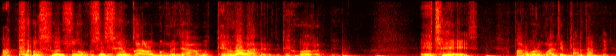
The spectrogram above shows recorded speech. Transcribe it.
아, 프로 선수가 무슨 새우깡을 먹느냐 하고 대화가 안 되는 거 대화가 안 돼. 애초에 바라보는 관점이 다르다는 거죠.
